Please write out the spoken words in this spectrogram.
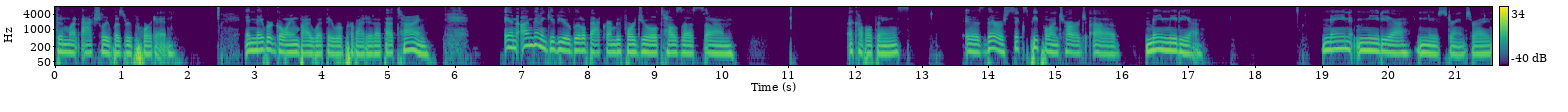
than what actually was reported. And they were going by what they were provided at that time. And I'm going to give you a little background before Jewel tells us um, a couple things. Is there are six people in charge of main media, main media news streams, right?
